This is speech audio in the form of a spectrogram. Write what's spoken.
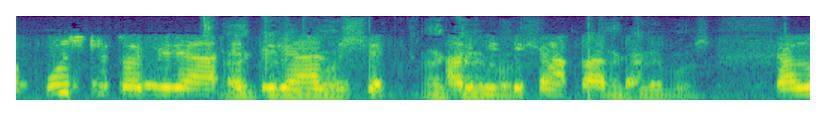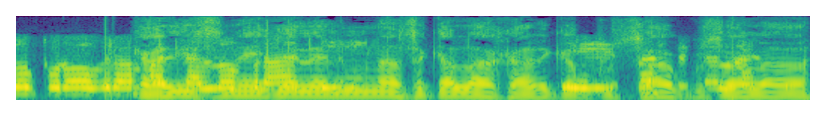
ακούς και το επηρεά... επηρεάζεται αρνητικά πάντα. ακριβώς. Καλό πρόγραμμα, Καλή καλό συνέχεια, βράδυ. Ελένη μου, να είσαι καλά. Χάρηκα Ε, που να σε είστε άκουσα, καλά. αλλά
